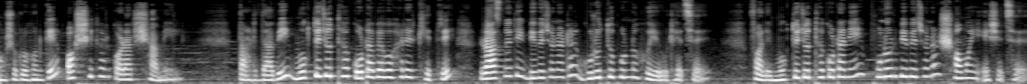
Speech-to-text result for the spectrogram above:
অংশগ্রহণকে অস্বীকার করার সামিল। তার দাবি, মুক্তিযোদ্ধা কোটা ব্যবহারের ক্ষেত্রে রাজনৈতিক বিবেচনাটা গুরুত্বপূর্ণ হয়ে উঠেছে। ফলে মুক্তিযোদ্ধা কোটা নিয়ে পুনর্বিবেচনার সময় এসেছে।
